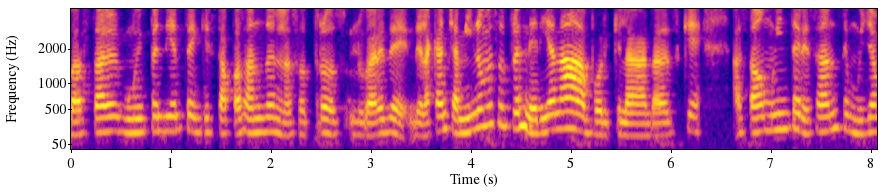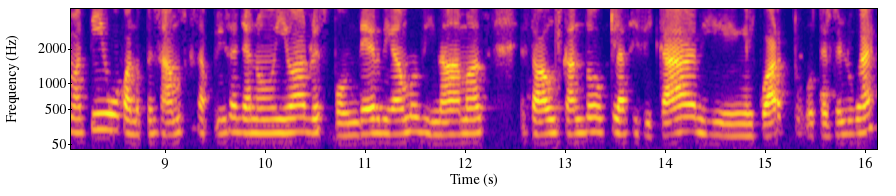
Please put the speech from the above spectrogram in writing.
Va a estar muy pendiente de qué está pasando en los otros lugares de, la cancha. A mí no me sorprendería nada porque la verdad es que ha estado muy interesante, muy llamativo. Cuando pensábamos que esa prisa ya no iba a responder, digamos, y nada más estaba buscando clasificar y en el cuarto o tercer lugar,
